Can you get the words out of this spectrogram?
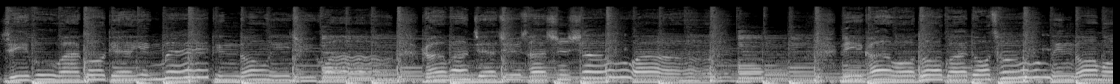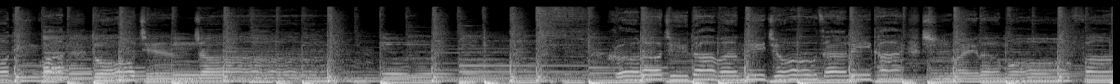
一部外国电影没听懂一句话，看完结局才是笑话。你看我多乖多聪明，多么听话，喝了几大碗米酒再离开，是为了模仿。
